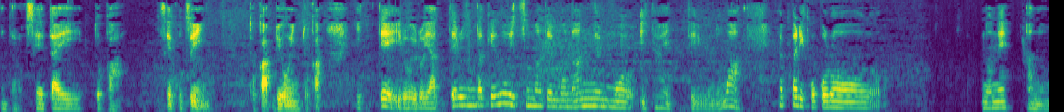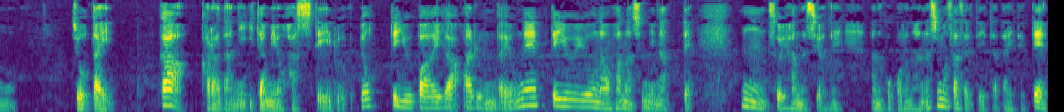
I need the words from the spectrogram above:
なんだろう、整体とか、整骨院とか病院とか行っていろいろやってるんだけど、いつまでも何年も痛いっていうのは、やっぱり心のね、あの、状態が体に痛みを発しているよっていう場合があるんだよねっていうようなお話になって、うん、そういう話をね、あの、心の話もさせていただいてて、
